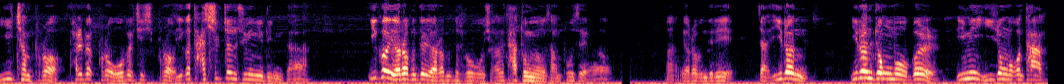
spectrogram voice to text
2000%, 800%, 570% 이거 다 실전 수익률입니다. 이거 여러분들 여러분들 들어오셔서 다 동영상 보세요. 어, 여러분들이 자 이런 이런 종목을 이미 이 종목은 다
